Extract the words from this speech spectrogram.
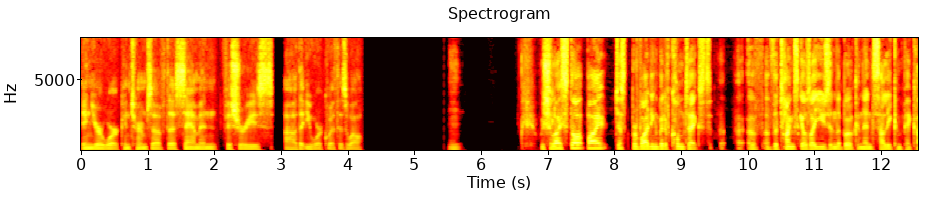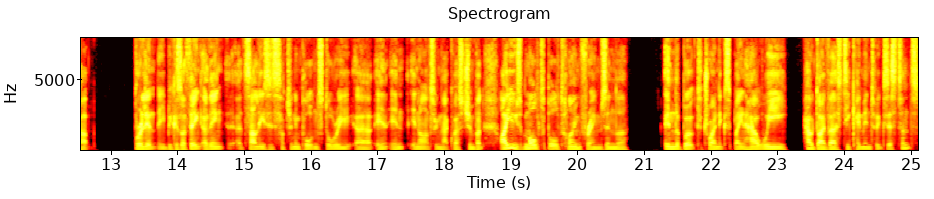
in your work in terms of the salmon fisheries uh, that you work with as well? Mm. Well, shall I start by just providing a bit of context uh, of, of the timescales I use in the book, and then Sally can pick up brilliantly because I think I think uh, Sally's is such an important story uh, in, in in answering that question. But I use multiple timeframes in the in the book to try and explain how we how diversity came into existence,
